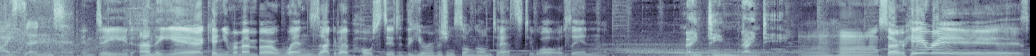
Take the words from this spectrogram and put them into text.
Iceland. Indeed. And the year, can you remember when Zagreb hosted the Eurovision Song Contest? It was in 1990. hmm So here is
